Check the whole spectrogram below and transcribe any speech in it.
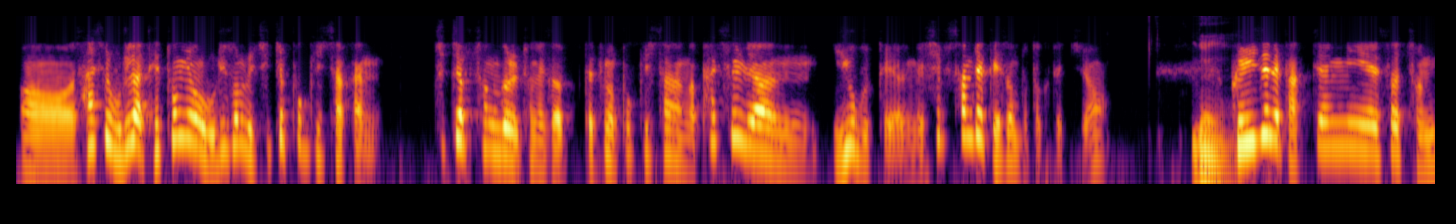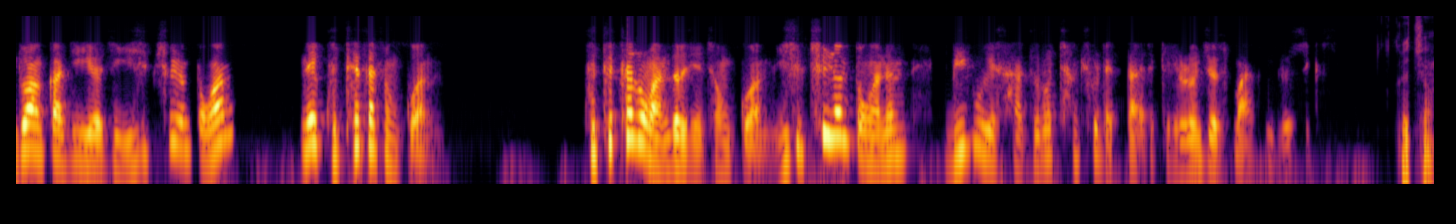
어 사실 우리가 대통령을 우리 손으로 직접 뽑기 시작한 직접 선거를 통해서 대통령 뽑기 시작한 건 87년 이후부터예요. 그러니까 13대 대선부터 그랬죠. 네. 그 이전에 박정희에서 전두환까지 이어진 27년 동안 내 구테타 정권, 구테타로 만들어진 정권, 27년 동안은 미국의 사주로 창출됐다 이렇게 결론지어서 말씀드릴 수 있겠습니다. 그렇죠.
